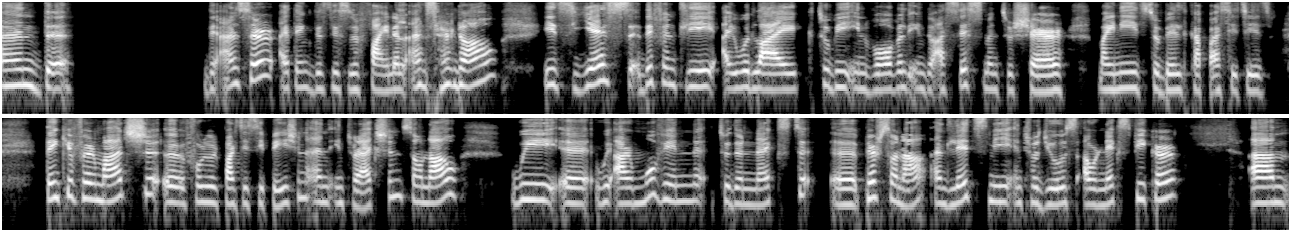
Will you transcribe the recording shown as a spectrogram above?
And the answer, I think this is the final answer now. It's yes, definitely. I would like to be involved in the assessment to share my needs to build capacities. Thank you very much uh, for your participation and interaction. So now we uh, we are moving to the next uh, persona and let me introduce our next speaker. Um,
